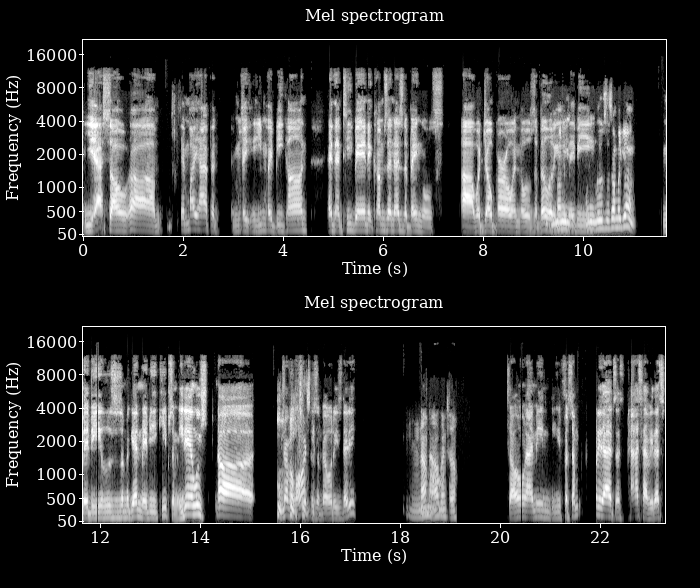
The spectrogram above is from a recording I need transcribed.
Yeah, so um, it might happen. It might he might be gone, and then T Bandit comes in as the Bengals uh, with Joe Burrow and those abilities. And and he, maybe and he loses them again. Maybe he loses them again. Maybe he keeps them. He didn't lose uh, Trevor Lawrence's abilities, did he? No, I don't think so. So I mean, he- for somebody that's, that's pass heavy, that's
